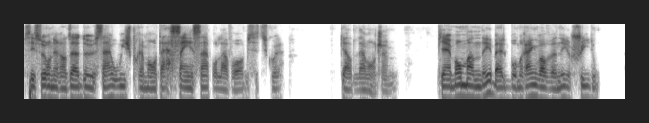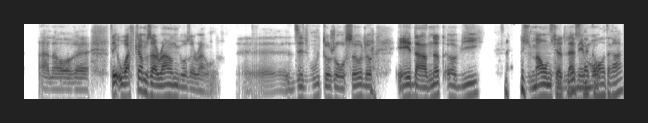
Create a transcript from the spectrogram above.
C'est sûr, on est rendu à 200. Oui, je pourrais monter à 500 pour l'avoir, mais sais-tu quoi? Garde-la, mon chum. Puis un bon moment donné, ben, le boomerang va revenir chez nous. Alors, euh, what comes around goes around. Euh, dites-vous toujours ça. Là. Et dans notre hobby, du monde qui a de la mémoire. le contraire.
